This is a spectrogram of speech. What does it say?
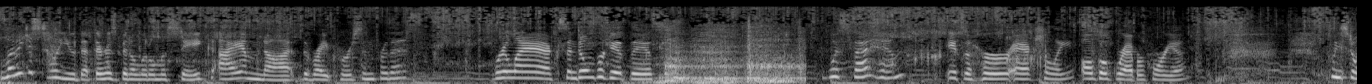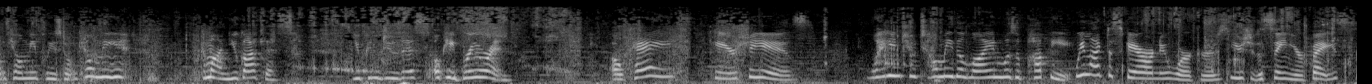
Let me just tell you that there has been a little mistake. I am not the right person for this. Relax, and don't forget this. Was that him? It's a her, actually. I'll go grab her for you. Please don't kill me. Please don't kill me. Come on, you got this. You can do this. Okay, bring her in. Okay, here she is. Why didn't you tell me the lion was a puppy? We like to scare our new workers. You should have seen your face.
